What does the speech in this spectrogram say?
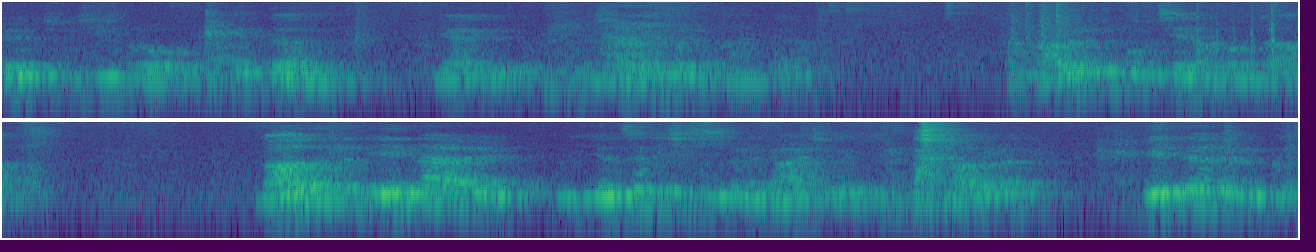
중심으로 했던 이야기를 좀 중심으로 해보려고 하는데요. 자, 마을 공동체가 뭔가 마을은 옛날 연세 드신 분들은 아시고 있겠지만 마을은 옛날에는 그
